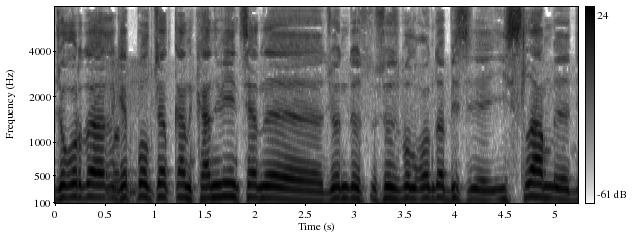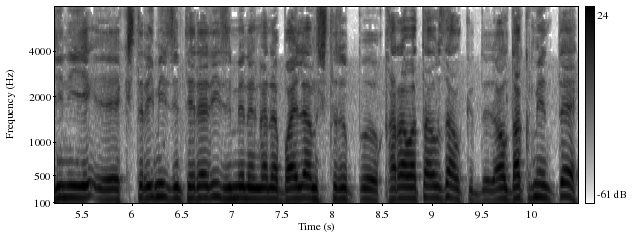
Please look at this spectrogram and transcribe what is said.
жогорудагы кеп болуп жаткан конвенцияны жөнүндө сөз болгондо биз э, ислам э, диний экстремизм терроризм менен гана байланыштырып карап атабыз да. Ал документте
